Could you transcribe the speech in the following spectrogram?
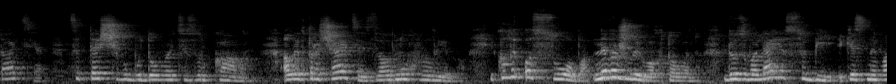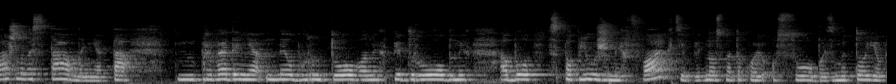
репутація це те, що вибудовується з руками, але втрачається за одну хвилину. І коли особа, неважливо хто вона, дозволяє собі якесь неважливе ставлення та приведення необґрунтованих, підробних або споплюжених фактів відносно такої особи з метою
